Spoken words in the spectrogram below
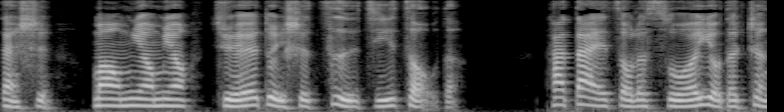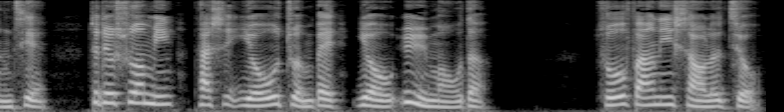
但是猫喵喵绝对是自己走的。他带走了所有的证件，这就说明他是有准备、有预谋的。厨房里少了酒，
